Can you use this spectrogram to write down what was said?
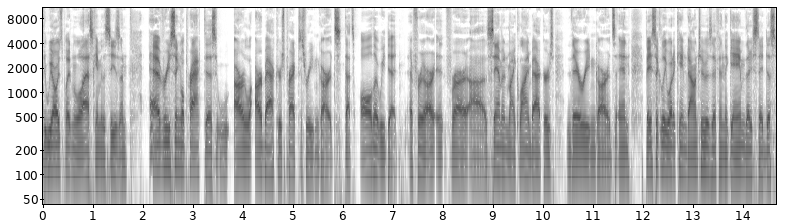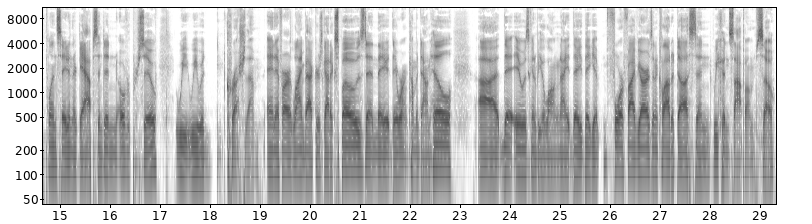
we always played them in the last game of the season. Every single practice, our our backers practice reading guards. That's all that we did Uh, for our for our uh, Sam and Mike linebackers. They're reading guards, and basically what it came down to is if in the game they stayed disciplined, stayed in their gaps, and didn't over pursue, we we would crush them. And if our linebackers got exposed and they they weren't coming downhill, uh, that it was going to be a long night. They they get four or five yards in a cloud of dust, and we couldn't stop them. So,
